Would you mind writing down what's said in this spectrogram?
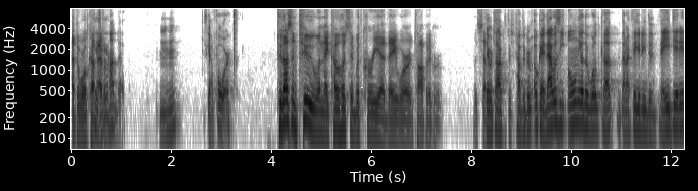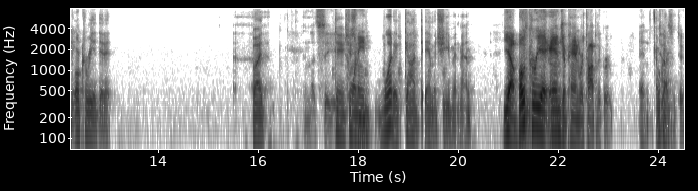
At the World Cup Keisuke ever? Honda. Mm-hmm. He's got four. 2002, when they co-hosted with Korea, they were top of the group with seven. They were top, top of the group. Okay, that was the only other World Cup that I figured either they did it or Korea did it. But let's see, dude, 20. what a goddamn achievement, man. Yeah, both Korea and Japan were top of the group in okay. 2002.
